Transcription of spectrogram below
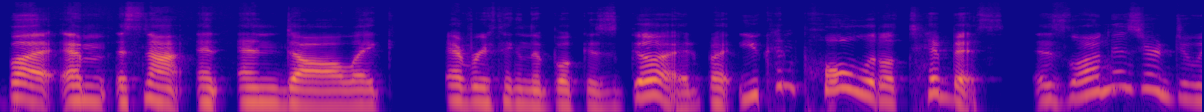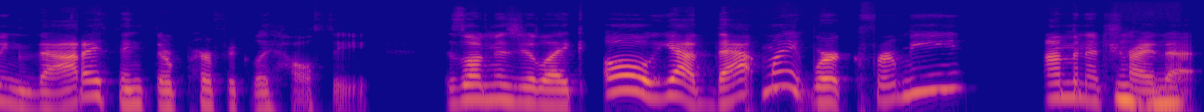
but um, it's not an end all like everything in the book is good but you can pull little tidbits as long as you're doing that i think they're perfectly healthy as long as you're like oh yeah that might work for me i'm gonna try Mhm. that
